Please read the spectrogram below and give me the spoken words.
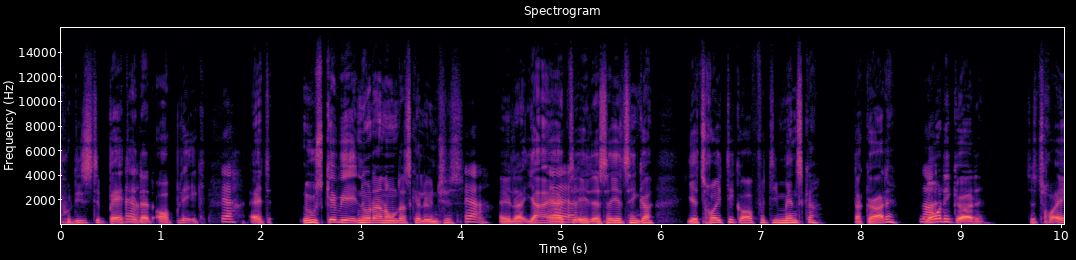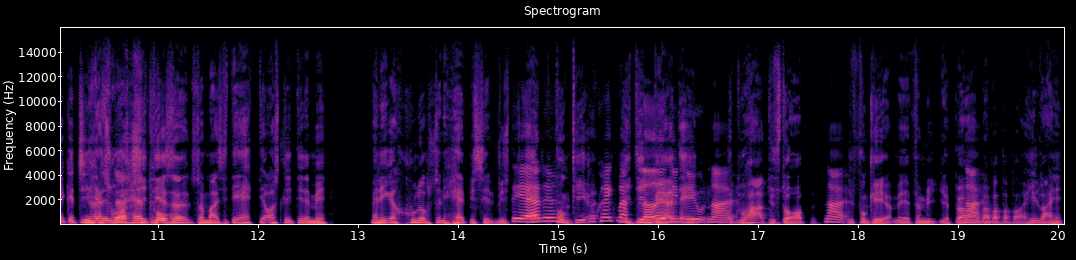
politisk debat Ja. eller et oplæg, Ja. at nu, skal vi, nu er der nogen, der skal lynches. ja. Eller jeg ja. ja. Et, altså jeg tænker, jeg tror ikke, det går op for de mennesker, der gør det. Nej. Når de gør det, så tror jeg ikke, at de har jeg den tror der hat på. det er, så, som Marcia, det er, det er også lidt det der med, man ikke er 100% happy selv. Hvis Det er det. fungerer Du kan ikke være i glad i dit hverdag, liv, nej. At du har, du står op, Nej. det fungerer med familie, børn, Nej. bla, bla, bla, bla, hele vejen hen.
